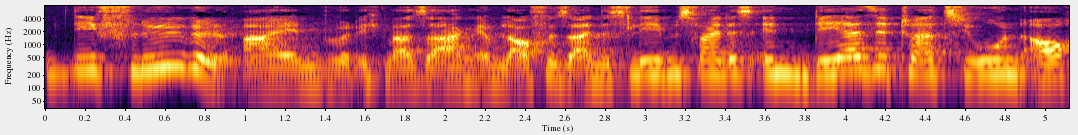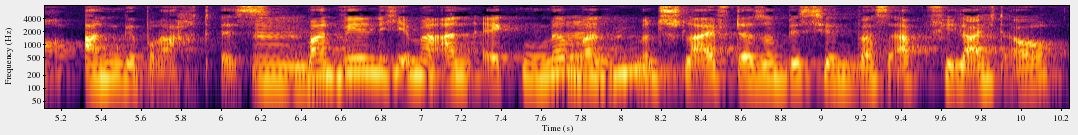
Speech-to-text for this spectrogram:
die Flügel ein, würde ich mal sagen, im Laufe seines Lebens, weil es in der Situation auch angebracht ist. Mhm. Man will nicht immer anecken, ne? man, mhm. man schleift da so ein bisschen was ab, vielleicht auch.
